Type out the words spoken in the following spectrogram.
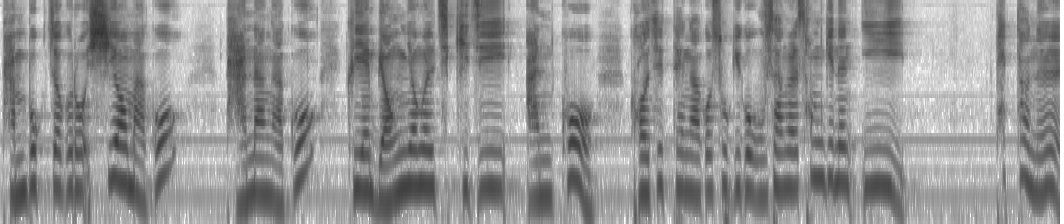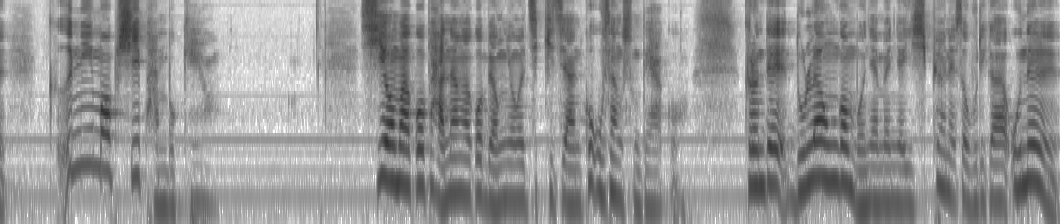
반복적으로 시험하고 반항하고 그의 명령을 지키지 않고 거짓 행하고 속이고 우상을 섬기는 이 패턴을 끊임없이 반복해요. 시험하고 반항하고 명령을 지키지 않고 우상 숭배하고 그런데 놀라운 건 뭐냐면요. 이 시편에서 우리가 오늘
